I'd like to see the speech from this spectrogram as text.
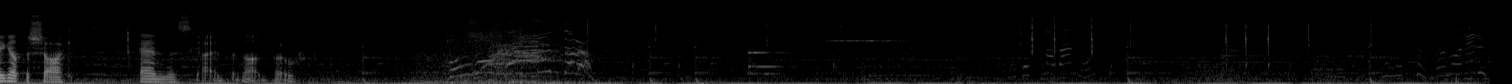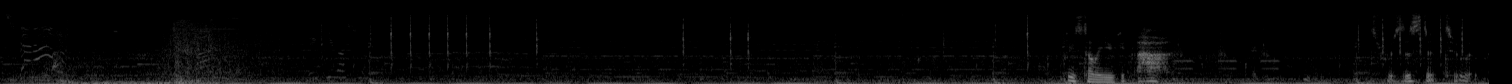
Take out the shock and this guy, but not both. Please tell me you can. Ah! It's resistant to it.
